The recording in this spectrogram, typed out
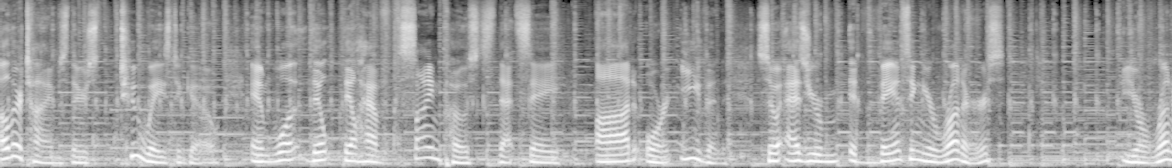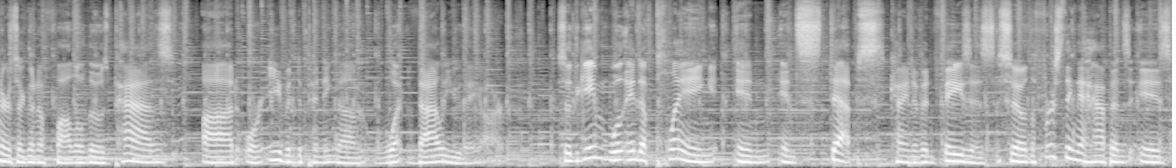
Other times there's two ways to go, and what they'll they'll have signposts that say odd or even. So as you're advancing your runners, your runners are going to follow those paths, odd or even, depending on what value they are. So the game will end up playing in in steps, kind of in phases. So the first thing that happens is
